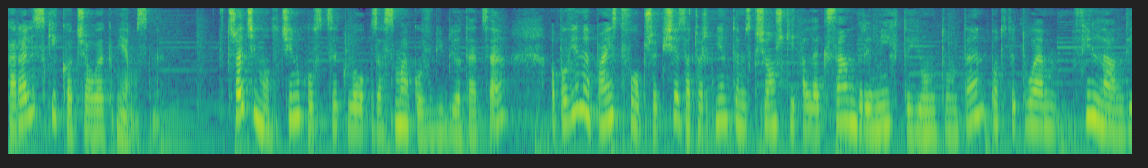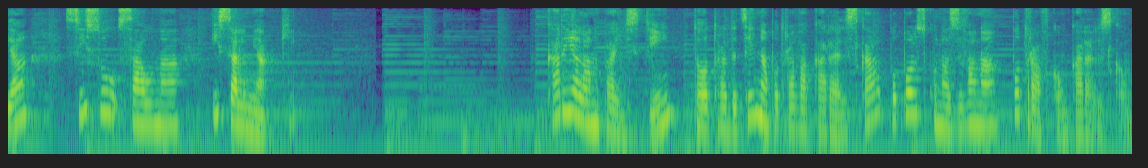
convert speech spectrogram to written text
Karelski kociołek mięsny. W trzecim odcinku z cyklu Zasmakuj w bibliotece opowiemy Państwu o przepisie zaczerpniętym z książki Aleksandry Michty Juntunten pod tytułem Finlandia, Sisu, Sauna i Salmiakki. Karjalan paisti to tradycyjna potrawa karelska, po polsku nazywana potrawką karelską.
